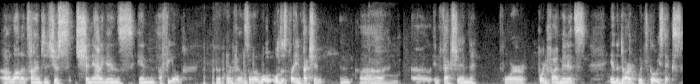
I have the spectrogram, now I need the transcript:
A lot of times it's just shenanigans in a field, in a cornfield. so we'll, we'll just play infection and uh, uh, infection for 45 minutes in the dark with glowy sticks.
